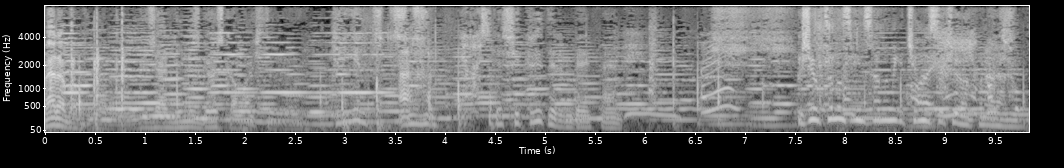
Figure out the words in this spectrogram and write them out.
Merhaba. Güzelliğiniz göz kamaştırıyor. Yavaş. Teşekkür ederim beyefendi. Işıltınız insanını içime sıçıyor Pınar Hanım.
